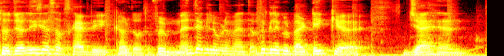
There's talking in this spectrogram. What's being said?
तो जल्दी से सब्सक्राइब भी कर दो। तो फिर मिलते अगले वीडियो में, तब तक के लिए गुड बाय टेक केयर जय हिंद।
